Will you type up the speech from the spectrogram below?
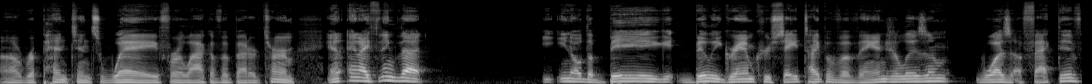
uh, repentance way, for lack of a better term. And, and I think that, you know, the big Billy Graham crusade type of evangelism was effective,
